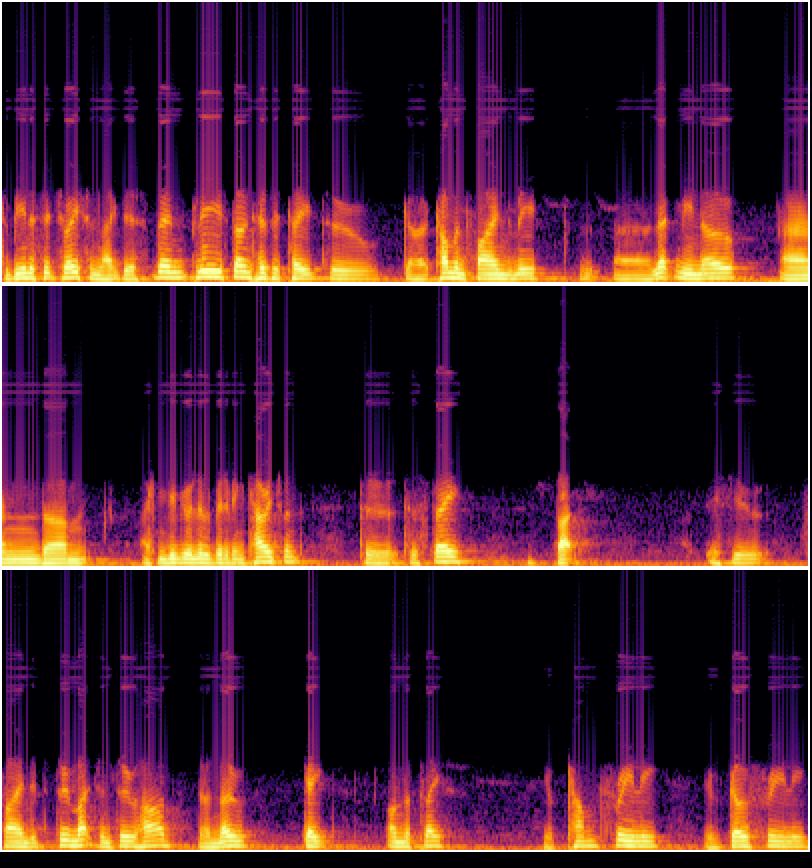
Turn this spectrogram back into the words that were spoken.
to be in a situation like this, then please don't hesitate to uh, come and find me, uh, let me know, and um, I can give you a little bit of encouragement to, to stay. But if you find it too much and too hard, there are no gates on the place. You come freely, you go freely.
